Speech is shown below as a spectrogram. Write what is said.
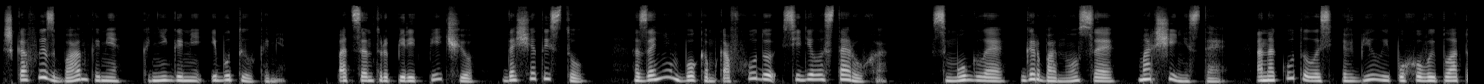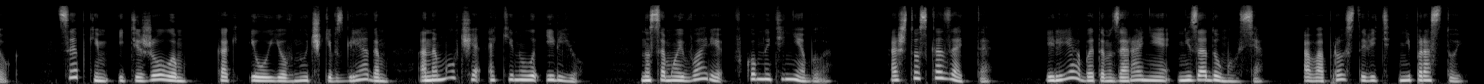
Шкафы с банками, книгами и бутылками. По центру перед печью дощатый стол. За ним боком ко входу сидела старуха. Смуглая, горбоносая, морщинистая. Она куталась в белый пуховый платок. Цепким и тяжелым, как и у ее внучки взглядом, она молча окинула Илью но самой Вари в комнате не было. А что сказать-то? Илья об этом заранее не задумался. А вопрос-то ведь непростой.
